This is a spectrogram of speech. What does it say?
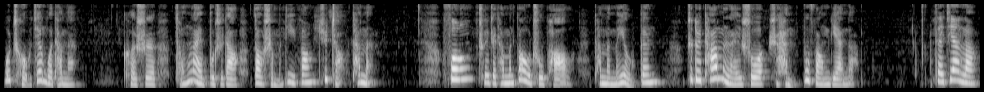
我瞅见过他们，可是从来不知道到什么地方去找他们。风吹着他们到处跑，他们没有根，这对他们来说是很不方便的。再见了，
